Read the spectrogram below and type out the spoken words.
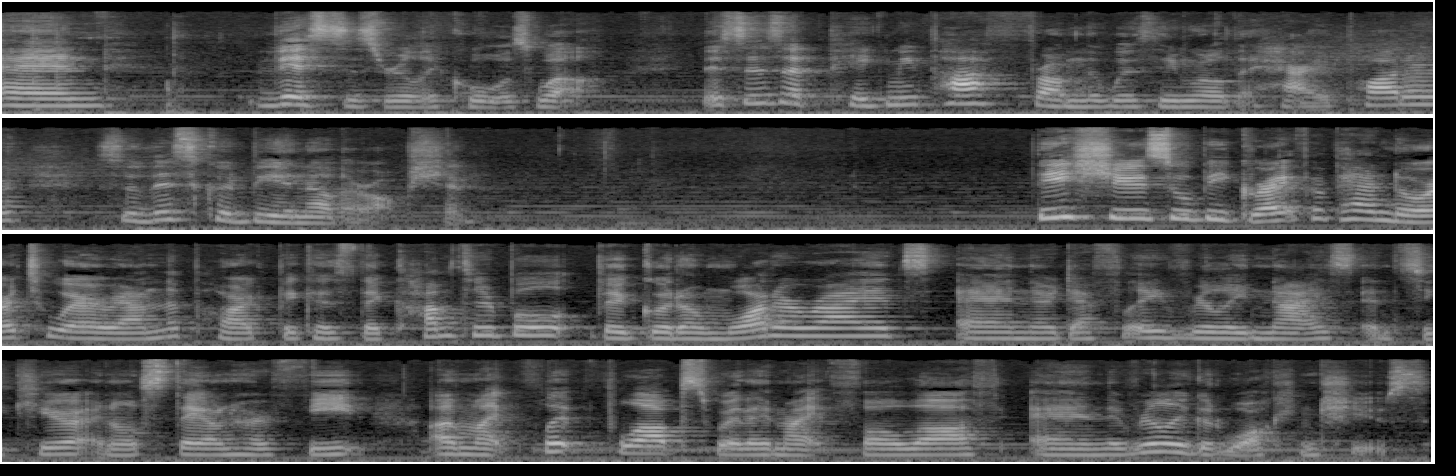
And This is really cool as well. This is a pygmy puff from the Wizarding World of Harry Potter, so this could be another option. These shoes will be great for Pandora to wear around the park because they're comfortable, they're good on water rides, and they're definitely really nice and secure and will stay on her feet, unlike flip flops where they might fall off, and they're really good walking shoes.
